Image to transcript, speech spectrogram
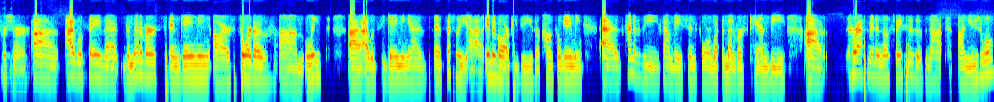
for sure. Uh, I will say that the metaverse and gaming are sort of um, linked. Uh, I would see gaming as, especially uh, MMORPGs or console gaming, as kind of the foundation for what the metaverse can be. Uh, harassment in those spaces is not unusual.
